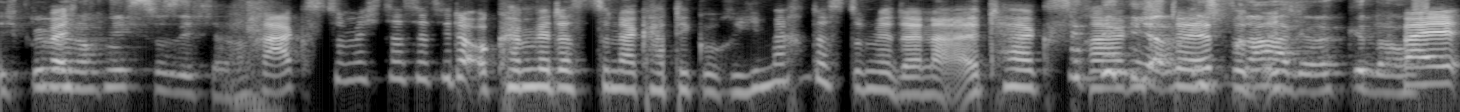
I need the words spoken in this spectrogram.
Ich bin Vielleicht- mir noch nicht so sicher. Fragst du mich das jetzt wieder? Oh, können wir das zu einer Kategorie machen, dass du mir deine Alltagsfragen ja, ich stellst? und frage, genau. Weil,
